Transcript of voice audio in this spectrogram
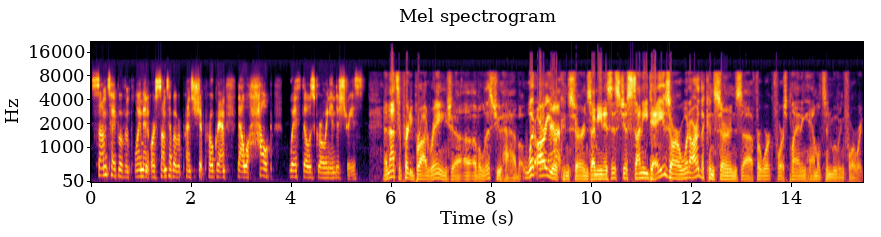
some type of employment or some type of apprenticeship program that will help with those growing industries. And that's a pretty broad range uh, of a list you have. What are yeah. your concerns? I mean, is this just sunny days, or what are the concerns uh, for workforce planning Hamilton moving forward?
